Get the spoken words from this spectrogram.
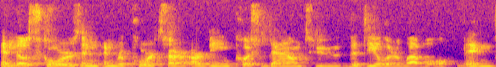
and those scores and, and reports are, are being pushed down to the dealer level. And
